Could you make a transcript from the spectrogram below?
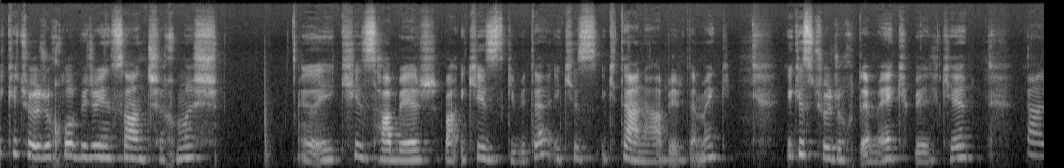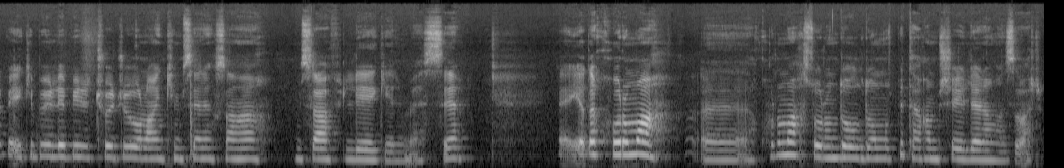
İki çocuklu bir insan çıkmış. Ee, İkiz haber, bak ikiz gibi de ikiz iki tane haber demek. İkiz çocuk demek belki. Yani belki böyle bir çocuğu olan kimsenin sana misafirliğe gelmesi e, ya da koruma e, korumak zorunda olduğumuz bir takım şeyleriniz var.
